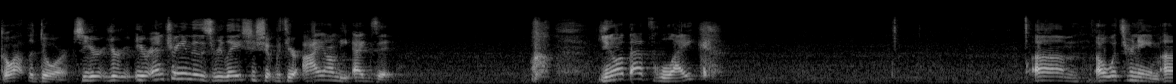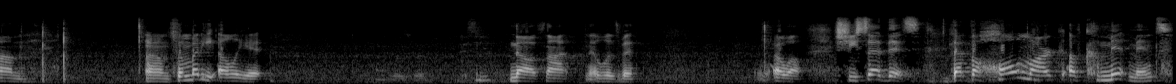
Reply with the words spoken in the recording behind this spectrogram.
Go out the door. So you're, you're, you're entering into this relationship with your eye on the exit. you know what that's like? Um, oh, what's her name? Um, um, somebody Elliot. No, it's not Elizabeth. Oh well. She said this that the hallmark of commitment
